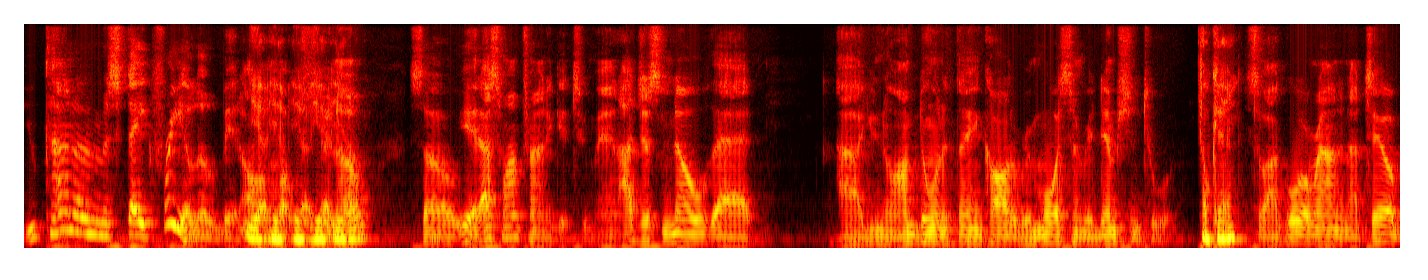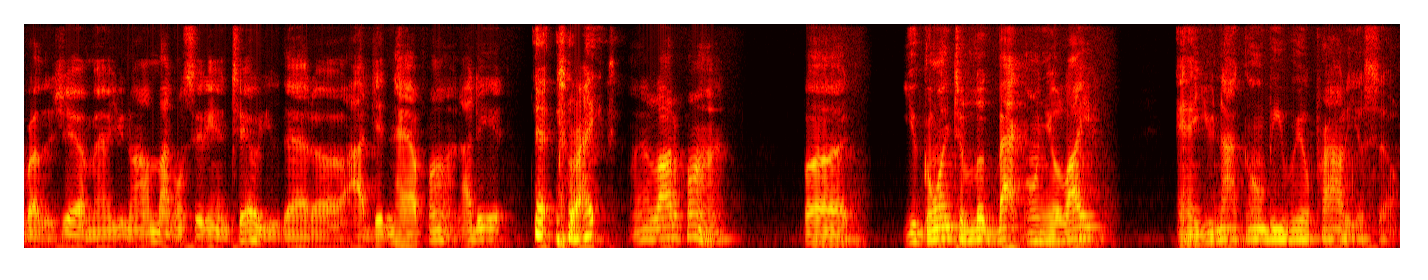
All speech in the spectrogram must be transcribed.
you kind of mistake free a little bit. Yeah, yeah, yeah, yeah, you know? So yeah, that's what I'm trying to get to, man. I just know that uh, you know, I'm doing a thing called a remorse and redemption tour. Okay. So I go around and I tell brothers, yeah, man, you know, I'm not gonna sit here and tell you that uh, I didn't have fun. I did. Yeah, right. I had a lot of fun. But you're going to look back on your life and you're not gonna be real proud of yourself.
